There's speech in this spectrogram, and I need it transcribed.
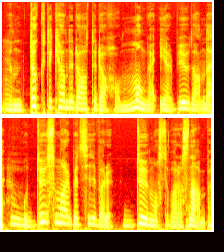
Mm. En duktig kandidat idag har många erbjudande. Mm. Och du som arbetsgivare, du måste vara snabb.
